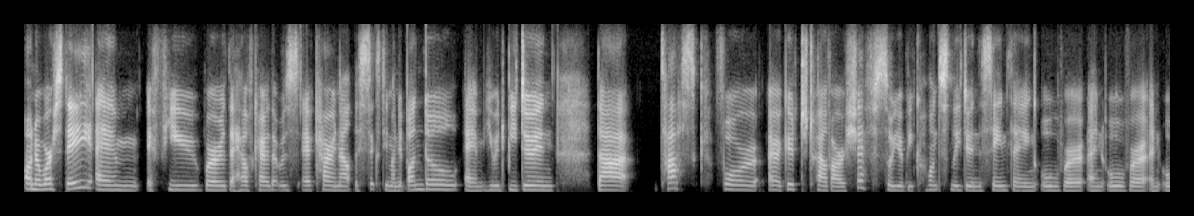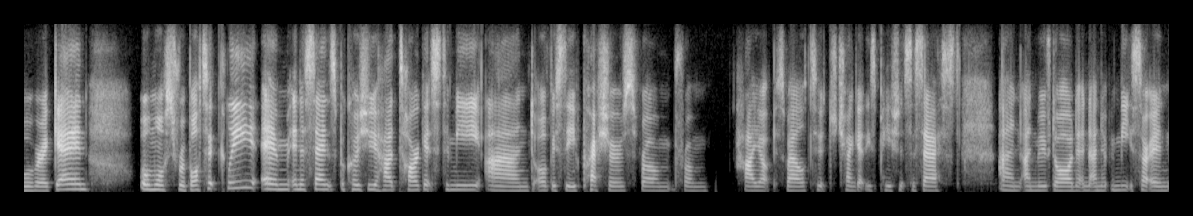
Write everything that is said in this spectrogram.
on a worst day, um, if you were the healthcare that was uh, carrying out the 60 minute bundle, um, you would be doing that task for a good 12 hour shift. So you'd be constantly doing the same thing over and over and over again, almost robotically um, in a sense, because you had targets to meet and obviously pressures from from high up as well to, to try and get these patients assessed and, and moved on and, and meet certain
